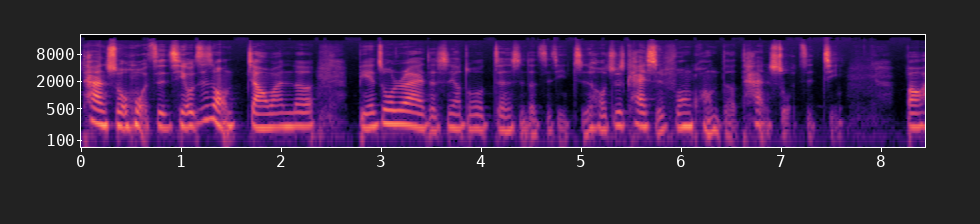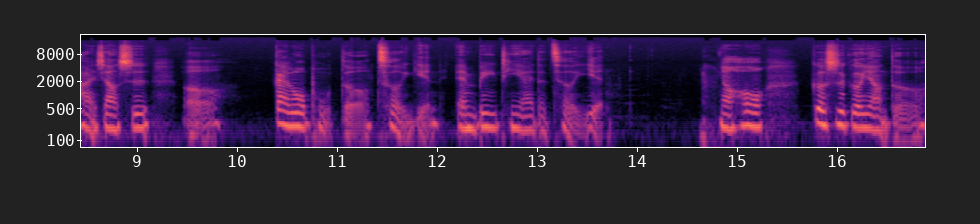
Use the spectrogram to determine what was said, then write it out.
探索我自己，我这种讲完了，别做热爱的事，要做真实的自己之后，就是开始疯狂的探索自己，包含像是呃盖洛普的测验、MBTI 的测验，然后各式各样的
